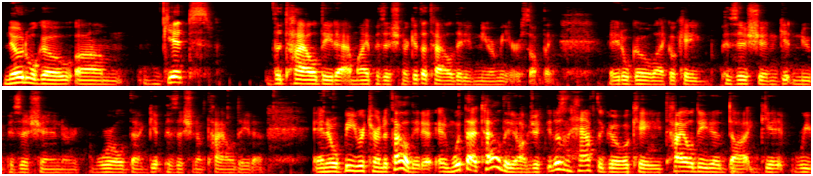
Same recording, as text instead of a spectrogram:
Node will go um, get the tile data at my position or get the tile data near me or something. It'll go like, okay, position, get new position, or world that get position of tile data. And it'll be returned to tile data. And with that tile data object, it doesn't have to go, okay, tile data dot get re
